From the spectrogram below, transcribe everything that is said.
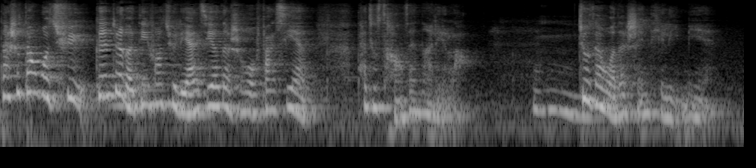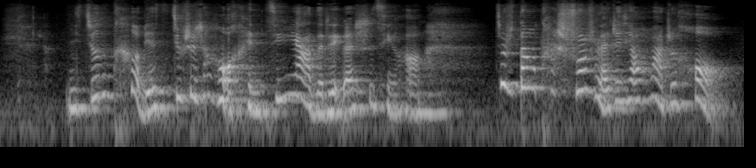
但是当我去跟这个地方去连接的时候，发现它就藏在那里了，嗯就在我的身体里面。你觉得特别，就是让我很惊讶的这个事情哈，就是当他说出来这些话之后，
